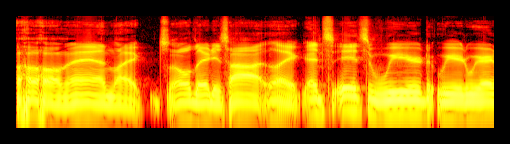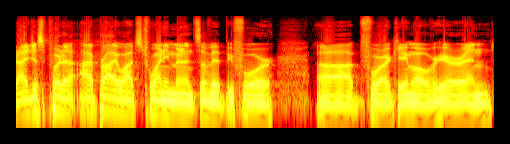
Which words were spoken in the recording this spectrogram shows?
"Oh man, like this old lady's hot." Like it's it's weird, weird, weird. I just put it. I probably watched twenty minutes of it before uh, before I came over here, and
